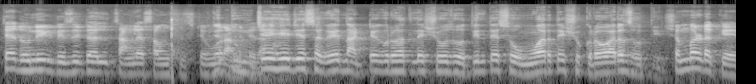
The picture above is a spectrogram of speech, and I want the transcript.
अत्याधुनिक डिजिटल चांगल्या साऊंड सिस्टमवर आम्ही ते तुमचे हे जे सगळे नाट्यगृहातले शोज होतील ते सोमवार ते शुक्रवारच होतील. शंभर टक्के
